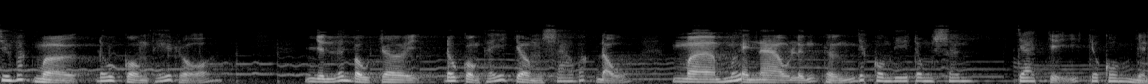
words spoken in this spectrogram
chưa mắt mờ đâu còn thấy rõ. Nhìn lên bầu trời, đâu còn thấy chòm sao bắt đầu mà mới ngày nào lững thững dắt con đi trong sân, cha chỉ cho con nhìn.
